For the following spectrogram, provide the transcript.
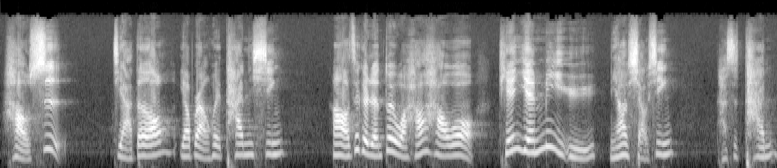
好事假的哦，要不然会贪心。哦，这个人对我好好哦，甜言蜜语，你要小心，他是贪。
